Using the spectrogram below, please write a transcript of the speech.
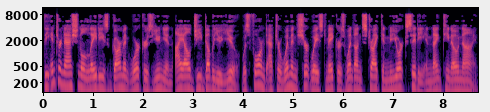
The International Ladies Garment Workers Union was formed after women shirtwaist makers went on strike in New York City in 1909.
